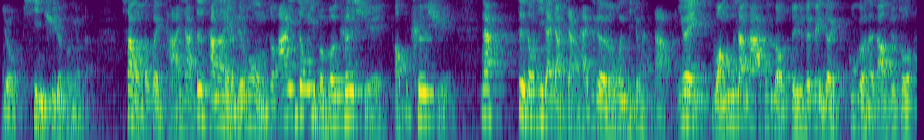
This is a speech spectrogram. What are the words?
有兴趣的朋友呢，上网都可以查一下。这常常有人就问我们说，啊，你中医不不科学哦，不科学。那这个东西来讲讲台这个问题就很大了，因为网络上大家 Google 随随便便 Google 得到，就是说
